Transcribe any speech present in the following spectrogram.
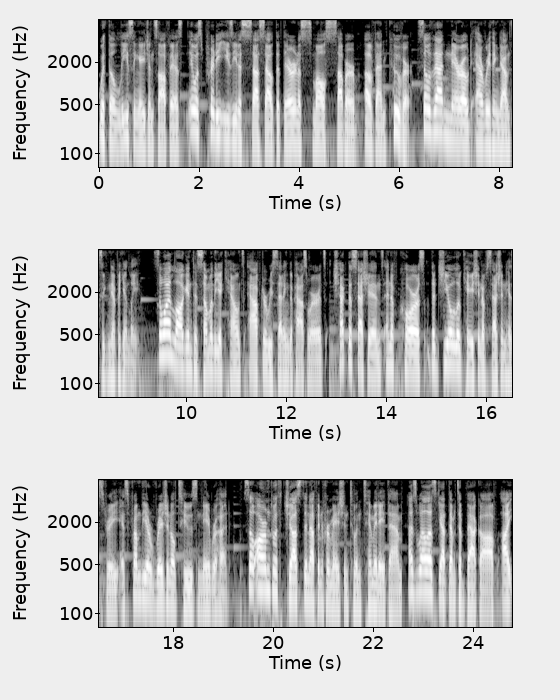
with the leasing agent's office, it was pretty easy to suss out that they're in a small suburb of Vancouver. So, that narrowed everything down significantly. So I log into some of the accounts after resetting the passwords, check the sessions, and of course, the geolocation of session history is from the original two's neighborhood. So, armed with just enough information to intimidate them, as well as get them to back off, I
